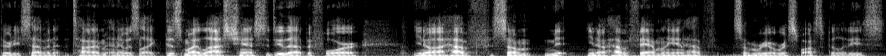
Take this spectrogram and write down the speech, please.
37 at the time. And it was like, this is my last chance to do that before, you know, I have some, you know, have a family and have some real responsibilities.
